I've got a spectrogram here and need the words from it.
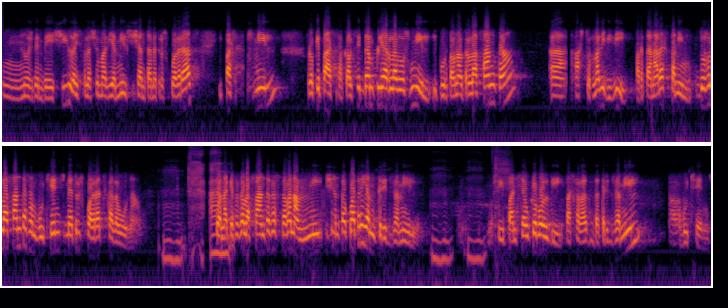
no és ben bé així, la instal·lació media 1.060 metres quadrats i passa a 2.000, però què passa? Que el fet d'ampliar-la a 2.000 i portar una altra elefanta eh, es torna a dividir. Per tant, ara tenim dos elefantes amb 800 metres quadrats cada una. Uh -huh. um... Quan aquestes elefantes estaven amb 1.064 i amb 13.000. Uh -huh. Uh -huh. O sigui, penseu què vol dir, passar de, de 13.000 a 800.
